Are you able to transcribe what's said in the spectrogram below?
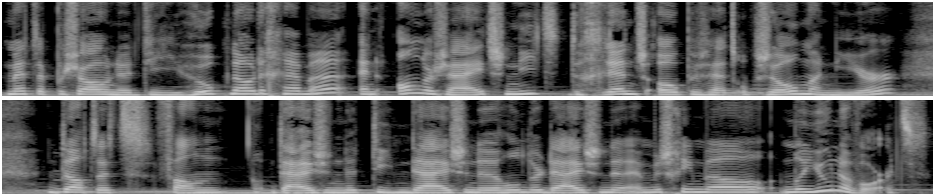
met de personen die hulp nodig hebben. En anderzijds niet de grens openzet op zo'n manier dat het van duizenden, tienduizenden, honderdduizenden en misschien wel miljoenen wordt.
